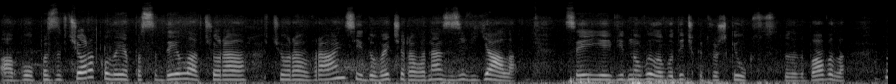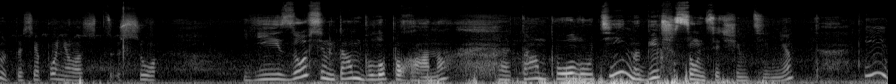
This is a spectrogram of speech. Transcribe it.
Або позавчора, коли я посадила, вчора, вчора вранці і до вечора вона зів'яла. Це її відновила, водички трошки уксусу туди додавала. Ну, тобто я поняла, що їй зовсім там було погано. Там полутінь, ну більше сонця, ніж тіні. І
